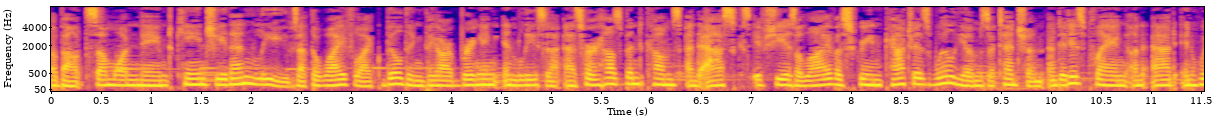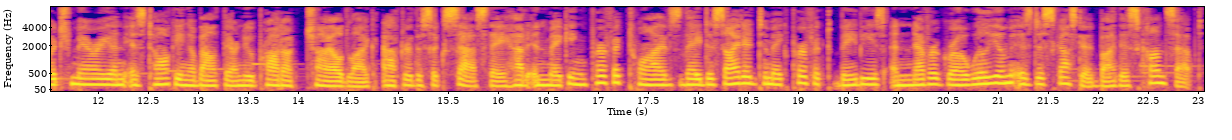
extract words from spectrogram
about someone named Keen. She then leaves at the wife-like building they are bringing in. Lisa as her husband comes and asks if she is alive a screen catches William's attention and it is playing an ad in which Marion is talking about their new product Childlike. After the success they had in making perfect wives they decided to make perfect babies and never grow. William is disgusted by this concept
